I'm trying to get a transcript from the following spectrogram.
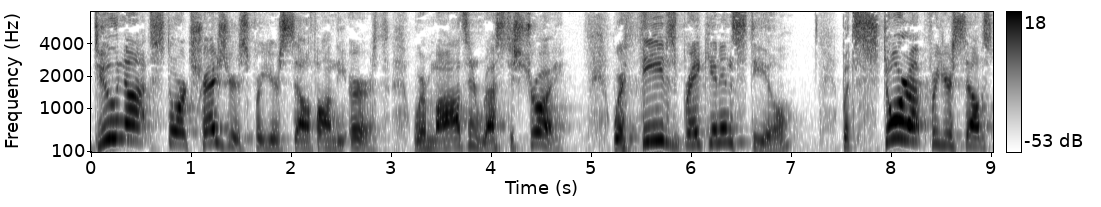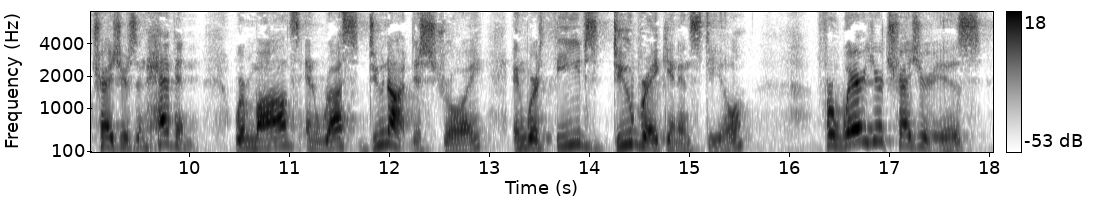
Do not store treasures for yourself on the earth where moths and rust destroy, where thieves break in and steal but store up for yourselves treasures in heaven, where moths and rust do not destroy, and where thieves do break in and steal. For where your treasure is,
